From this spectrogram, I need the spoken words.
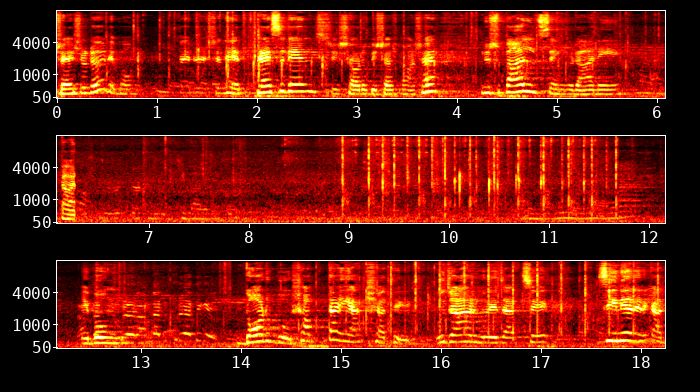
ট্রেজারার এবং ফেডারেশনের প্রেসিডেন্ট শ্রী সৌরভ বিশ্বাস মহাশয় সিং রানে তার এবং গর্ব সবটাই একসাথে উজাড় হয়ে যাচ্ছে সিনিয়রের কাছ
